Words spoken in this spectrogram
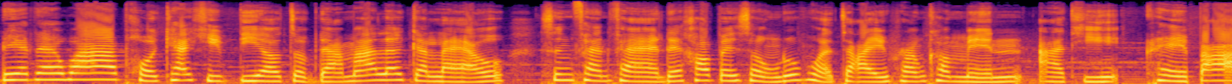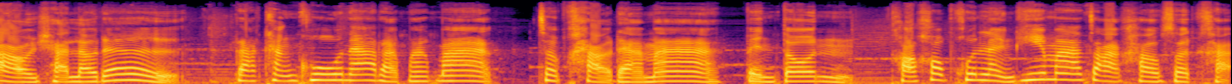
เรียกได้ว่าโพสแค่คลิปเดียวจบดราม่าเลิกกันแล้ว ซึ่งแฟนๆ ได้เข้าไปส่งรูปหัวใจพร้อมคอมเมนต์ อาทิเครเป้าชัดแล้วเดอร์รักทั้งคู่น่ารักมากๆ จบข่าวดราม่าเป็นต้น ขอขอบคุณแหล่งที่มาจากข่าวสดค่ะ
